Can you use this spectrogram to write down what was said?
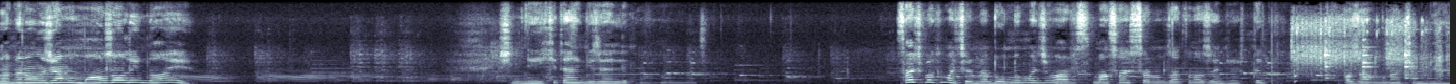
Ulan ben alacağım mağaza alayım daha iyi. Şimdi iki tane güzellik Saç bakım açıyorum ya dondurmacı var. Masaj salonu zaten az önce açtık. O zaman bunu açalım yani.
